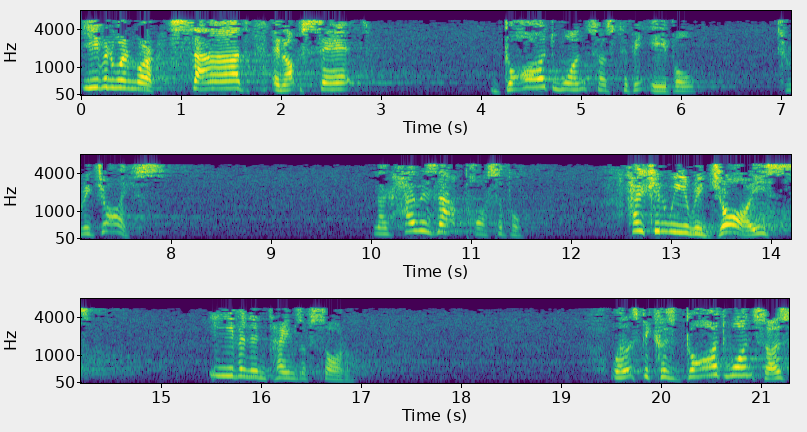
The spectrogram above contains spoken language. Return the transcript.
even when we're sad and upset, God wants us to be able to rejoice. Now, how is that possible? How can we rejoice even in times of sorrow? Well, it's because God wants us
